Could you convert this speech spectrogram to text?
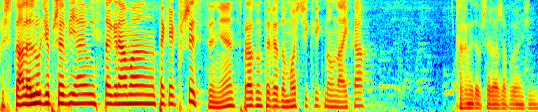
Wiesz co, ale ludzie przewijają Instagrama tak jak wszyscy, nie? Sprawdzą te wiadomości, klikną lajka. Trochę mnie to przeraża, powiem ci.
